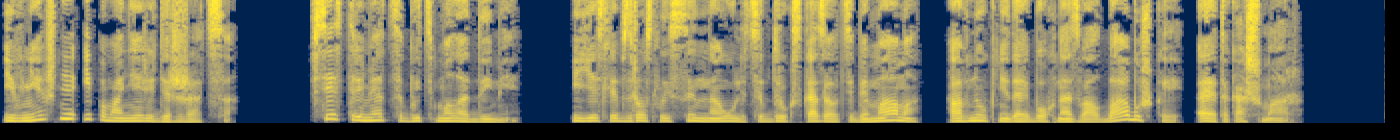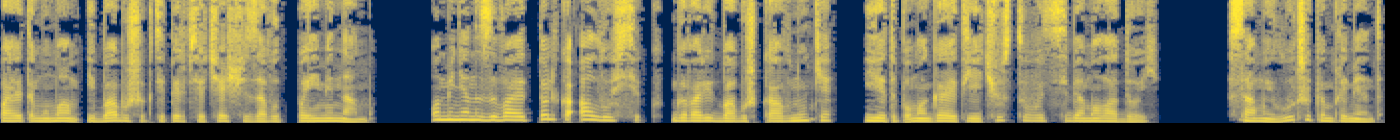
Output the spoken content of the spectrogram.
и внешне, и по манере держаться. Все стремятся быть молодыми. И если взрослый сын на улице вдруг сказал тебе «мама», а внук, не дай бог, назвал бабушкой, это кошмар. Поэтому мам и бабушек теперь все чаще зовут по именам. «Он меня называет только Алусик», — говорит бабушка о внуке, и это помогает ей чувствовать себя молодой. Самый лучший комплимент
